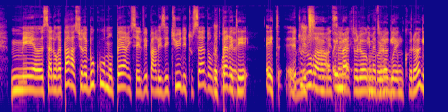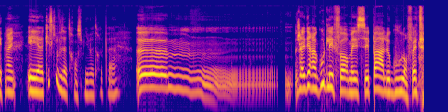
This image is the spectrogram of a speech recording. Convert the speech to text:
Mais euh, ça l'aurait pas rassuré beaucoup. Mon père, il s'est élevé par les études et tout ça, donc je Votre crois père que- était est, est toujours médecin, euh, médecin, héma- hématologue, hématologue et oncologue. Oui. Et euh, qu'est-ce qui vous a transmis votre père Euh, J'allais dire un goût de l'effort, mais c'est pas le goût en fait.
